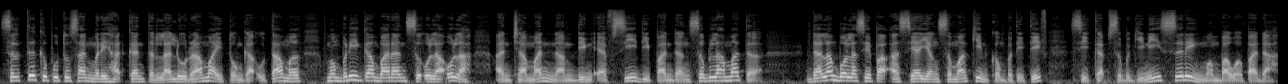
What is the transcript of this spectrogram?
serta keputusan merehatkan terlalu ramai tonggak utama memberi gambaran seolah-olah ancaman Namding FC dipandang sebelah mata. Dalam bola sepak Asia yang semakin kompetitif, sikap sebegini sering membawa padah.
